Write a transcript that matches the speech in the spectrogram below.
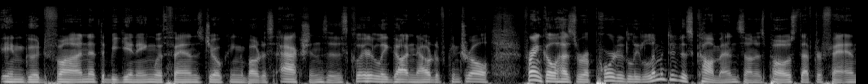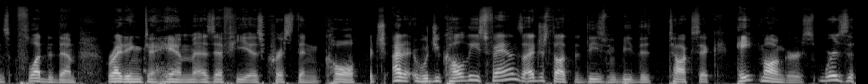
in good fun at the beginning with fans joking about his actions, it has clearly gotten out of control. Frankel has reportedly limited his comments on his post after fans flooded them, writing to him as if he is Criston Cole. Which I, would you call these fans? I just thought that these would be the toxic hate mongers. Where's the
